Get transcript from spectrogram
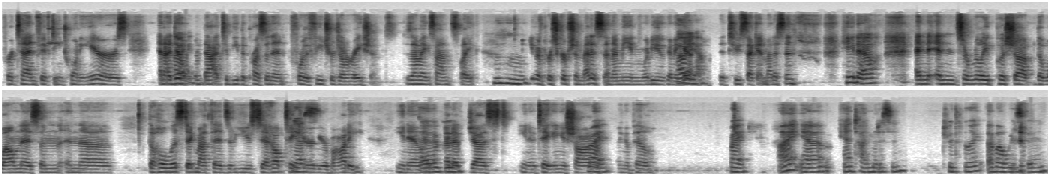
for 10 15 20 years and i don't right. want that to be the precedent for the future generations does that make sense like mm-hmm. even prescription medicine i mean what are you going to oh, get yeah. the two second medicine you know and and to really push up the wellness and and the the holistic methods of use to help take yes. care of your body you know instead of just you know taking a shot right. or a pill right i am anti-medicine truthfully. I've always been.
